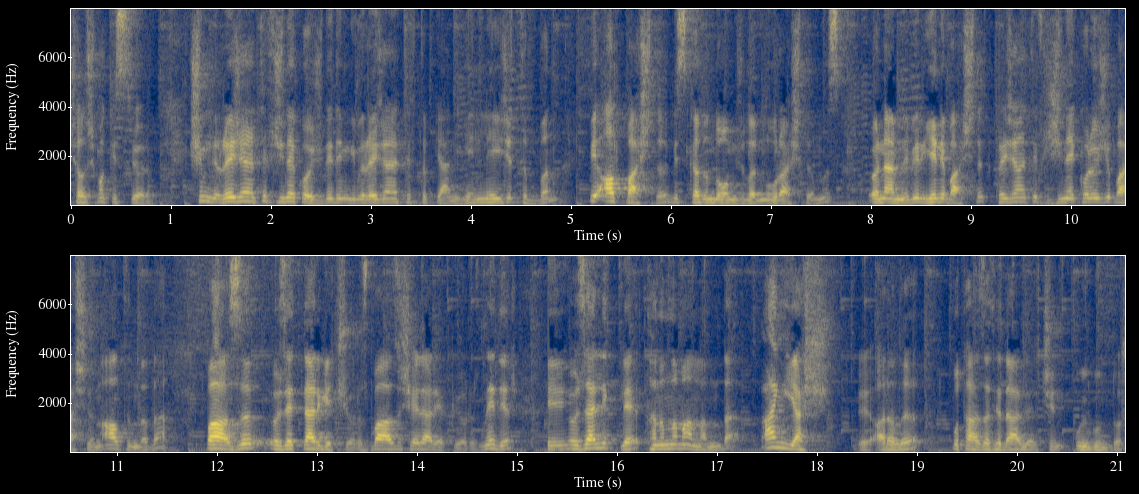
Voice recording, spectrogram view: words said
çalışmak istiyorum. Şimdi rejeneratif jinekoloji dediğim gibi rejeneratif tıp yani yenileyici tıbbın bir alt başlığı, biz kadın doğumcuların uğraştığımız önemli bir yeni başlık. Rejeneratif jinekoloji başlığının altında da bazı özetler geçiyoruz, bazı şeyler yapıyoruz. Nedir? Ee, özellikle tanımlama anlamında hangi yaş e, aralığı bu tarzda tedaviler için uygundur?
